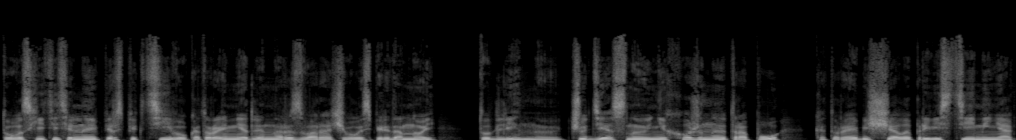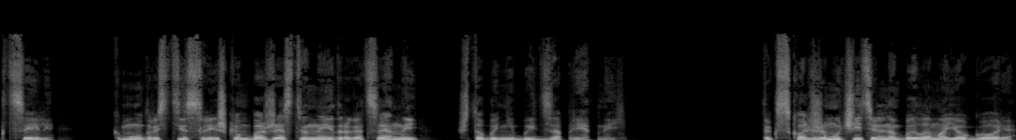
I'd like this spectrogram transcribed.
ту восхитительную перспективу, которая медленно разворачивалась передо мной — ту длинную, чудесную, нехоженную тропу, которая обещала привести меня к цели, к мудрости слишком божественной и драгоценной, чтобы не быть запретной. Так сколь же мучительно было мое горе,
